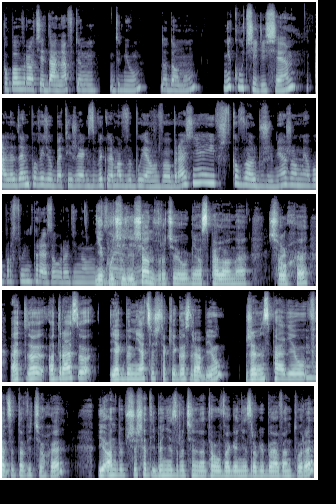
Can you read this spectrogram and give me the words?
po powrocie Dana w tym dniu do domu nie kłócili się, ale Dan powiedział Betty, że jak zwykle ma wybujałą wyobraźnię i wszystko wyolbrzymia, że on miał po prostu imprezę urodzinową. Nie kłócili się, on wrócił, miał spalone ciuchy. Ale to od razu, jakbym ja coś takiego zrobił, żebym spalił Mhm. facetowi ciuchy i on by przyszedł i by nie zwrócił na to uwagę, nie zrobiłby awantury,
